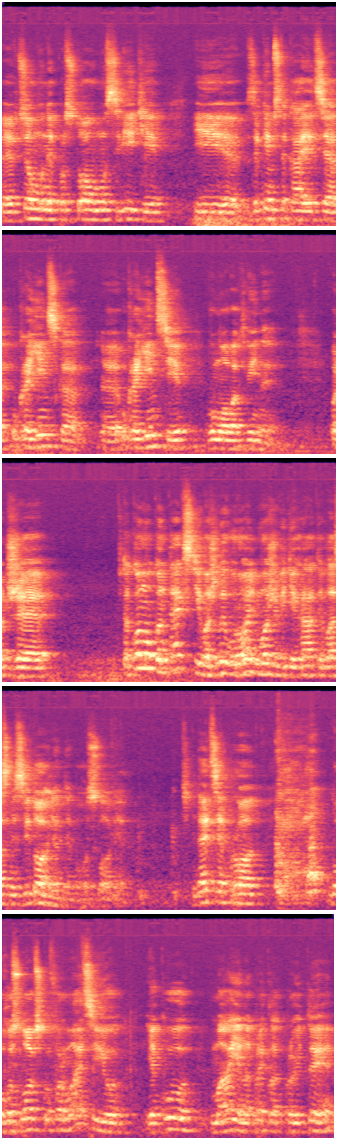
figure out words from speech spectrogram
е, в цьому непростому світі, і з яким стикається українська, українці в умовах війни. Отже, в такому контексті важливу роль може відіграти власне світоглядне богослов'я. Йдеться про богословську формацію, яку має, наприклад, пройти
